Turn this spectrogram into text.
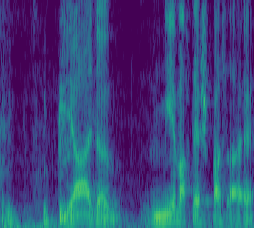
ja, also mir macht der Spaß, äh,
